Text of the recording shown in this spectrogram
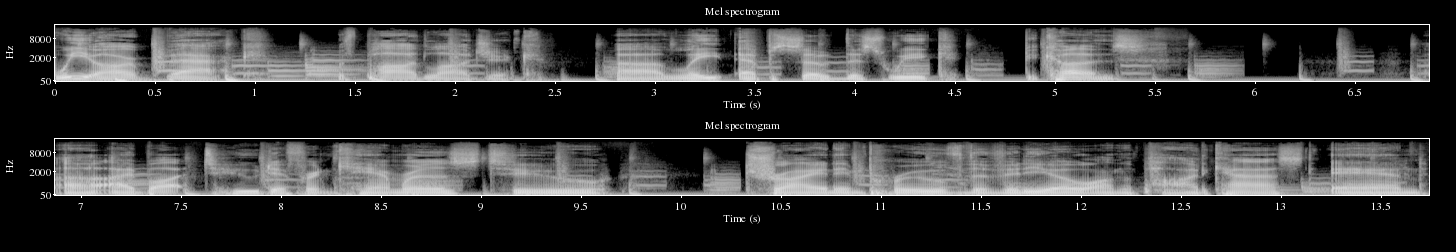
we are back with Pod Logic. Uh, late episode this week because uh, I bought two different cameras to try and improve the video on the podcast, and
